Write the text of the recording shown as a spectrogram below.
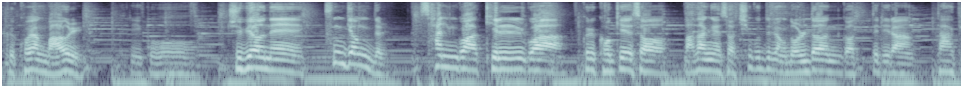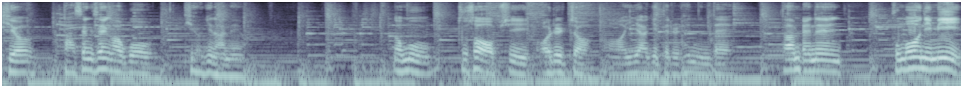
그 고향 마을 그리고 주변의 풍경들 산과 길과 그리고 거기에서 마당에서 친구들이랑 놀던 것들이랑 다 기억 다 생생하고 기억이 나네요. 너무 두서없이 어릴 적 어, 이야기들을 했는데 다음에는 부모님이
